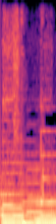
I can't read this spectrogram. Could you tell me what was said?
Thank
